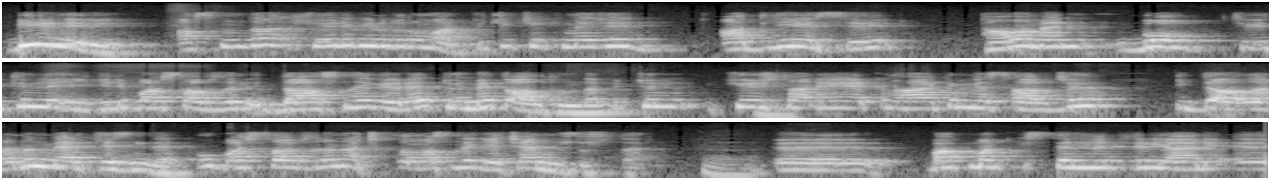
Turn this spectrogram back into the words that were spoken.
Bir nevi aslında şöyle bir durum var. Küçükçekmece Adliyesi tamamen bu tweetimle ilgili başsavcıların iddiasına göre töhmet altında. Bütün 200 taneye yakın hakim ve savcı iddialarının merkezinde. Bu başsavcıların açıklamasında geçen hususlar. Ee, bakmak istenilebilir yani e,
